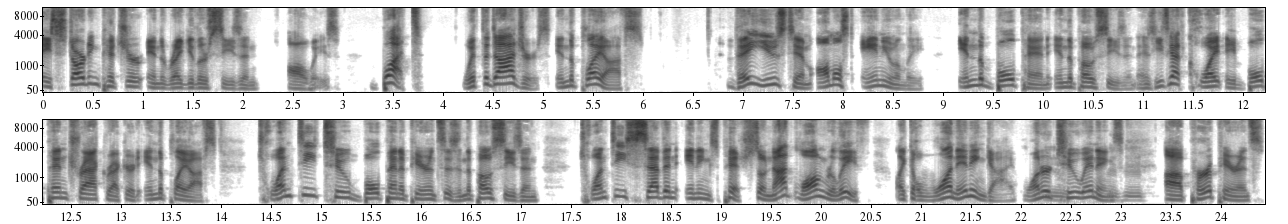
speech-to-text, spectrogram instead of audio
a starting pitcher in the regular season always, but with the Dodgers in the playoffs, they used him almost annually in the bullpen in the postseason, and he's got quite a bullpen track record in the playoffs. 22 bullpen appearances in the postseason, 27 innings pitched. So not long relief, like a one inning guy, one or mm-hmm. two innings mm-hmm. uh, per appearance,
